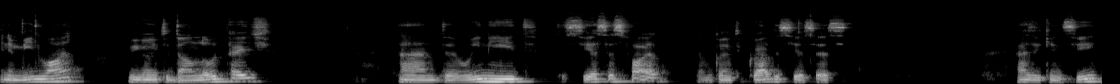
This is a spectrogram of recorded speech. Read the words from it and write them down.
In the meanwhile, we're going to download page and uh, we need the CSS file. I'm going to grab the CSS. As you can see,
